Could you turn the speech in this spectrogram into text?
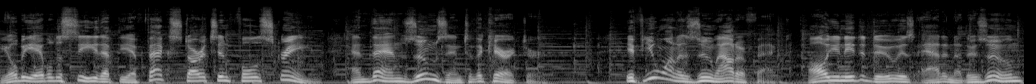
you'll be able to see that the effect starts in full screen and then zooms into the character. If you want a zoom out effect, all you need to do is add another zoom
